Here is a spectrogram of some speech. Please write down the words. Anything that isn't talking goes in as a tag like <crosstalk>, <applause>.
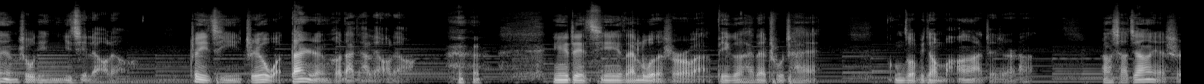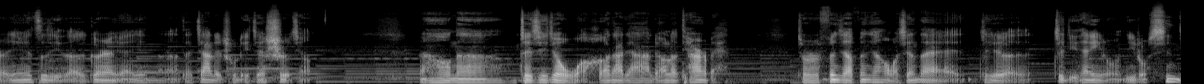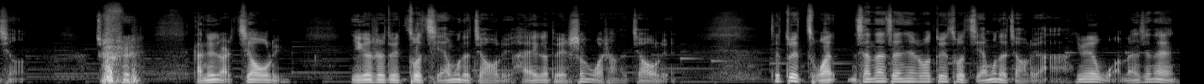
欢迎收听一起聊聊。这一期只有我单人和大家聊聊，呵 <laughs> 呵因为这期在录的时候吧，毕哥还在出差，工作比较忙啊，这阵儿的。然后小江也是因为自己的个人原因呢，在家里处理一些事情。然后呢，这期就我和大家聊聊天呗，就是分享分享我现在这个这几天一种一种心情，就是 <laughs> 感觉有点焦虑。一个是对做节目的焦虑，还有一个对生活上的焦虑。就对做，现在咱先说对做节目的焦虑啊，因为我们现在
